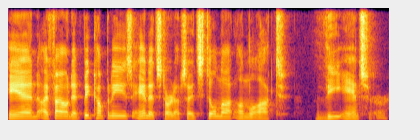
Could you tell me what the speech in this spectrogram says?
And I found at big companies and at startups, I had still not unlocked the answer.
